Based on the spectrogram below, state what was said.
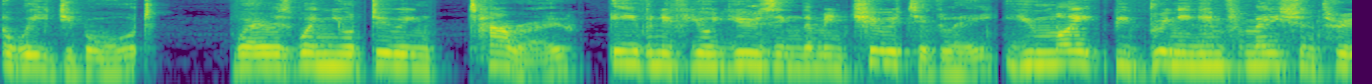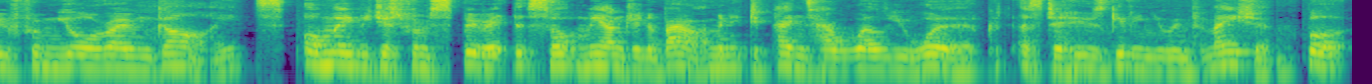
a Ouija board, whereas when you're doing tarot, even if you're using them intuitively, you might be bringing information through from your own guides, or maybe just from spirit that's sort of meandering about. I mean, it depends how well you work as to who's giving you information, but.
